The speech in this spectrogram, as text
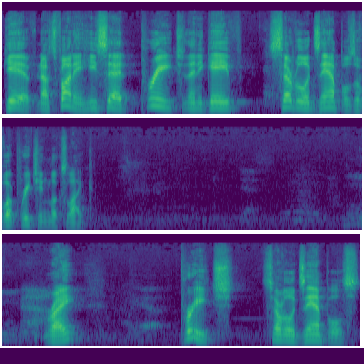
give. Now it's funny, he said preach, and then he gave several examples of what preaching looks like. Right? Preach, several examples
